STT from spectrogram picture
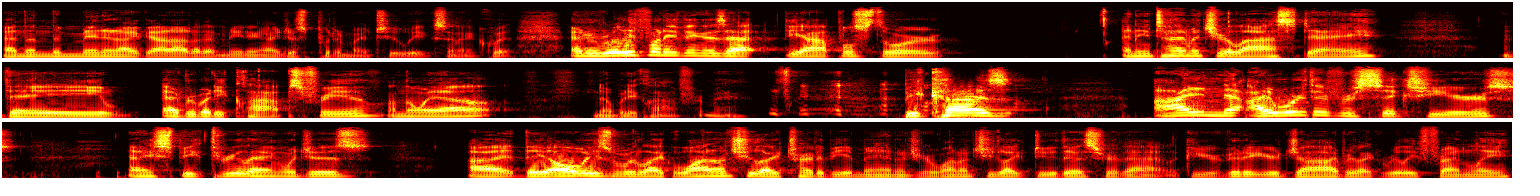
And then the minute I got out of that meeting, I just put in my two weeks and I quit. And a really funny thing is at the Apple store, anytime it's your last day, they everybody claps for you on the way out. Nobody clapped for me because I ne- I worked there for six years, and I speak three languages. I they always were like, why don't you like try to be a manager? Why don't you like do this or that? Like you're good at your job. You're like really friendly.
